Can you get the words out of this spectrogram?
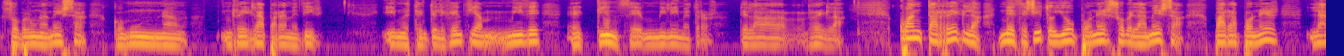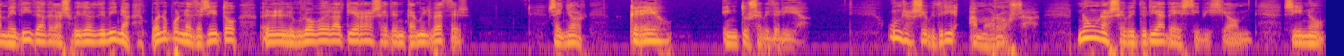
sobre una mesa como una regla para medir y nuestra inteligencia mide 15 eh, milímetros de la regla. ¿Cuánta regla necesito yo poner sobre la mesa para poner la medida de la sabiduría divina? Bueno, pues necesito el globo de la tierra setenta mil veces. Señor, creo en tu sabiduría. Una sabiduría amorosa, no una sabiduría de exhibición, sino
